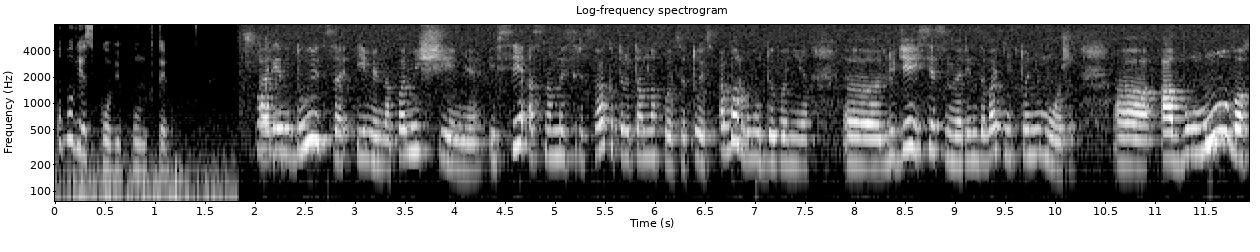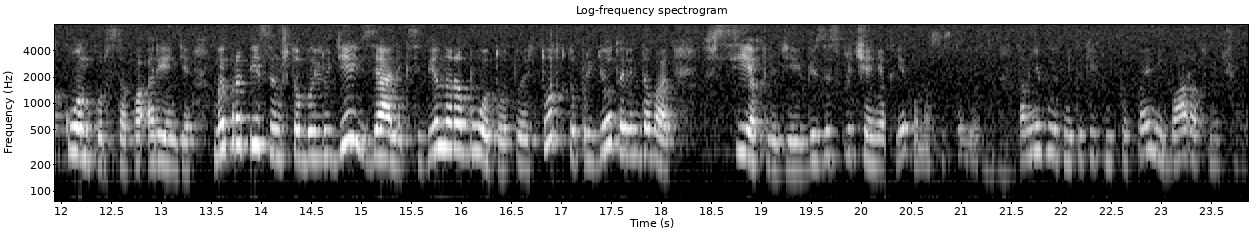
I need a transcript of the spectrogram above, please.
обов'язкові пункти. Арендуется именно помещение и все основные средства, которые там находятся, то есть оборудование, э, людей, естественно, арендовать никто не может. А а в умовах конкурса по аренде мы прописываем, чтобы людей взяли к себе на работу, то есть тот, кто придет арендовать, всех людей, без исключения. Хлеб у нас остается. Там не будет никаких ни кафе, ни баров, ничего.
